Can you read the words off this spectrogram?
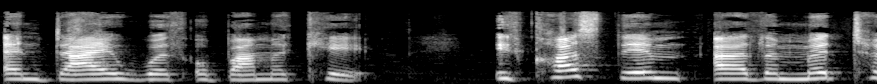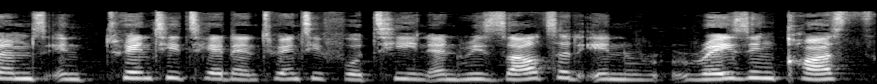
and die with Obamacare. It cost them uh, the midterms in 2010 and 2014 and resulted in raising costs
